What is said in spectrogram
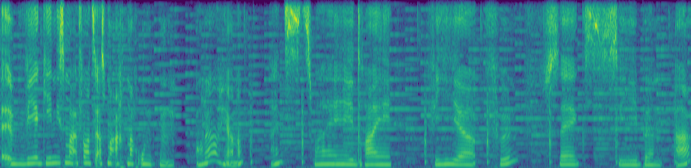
Äh, wir gehen diesmal einfach mal zuerst mal 8 nach unten. Oder? Ja, ne? 1, 2, 3, 4, 5, 6, 7, 8.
